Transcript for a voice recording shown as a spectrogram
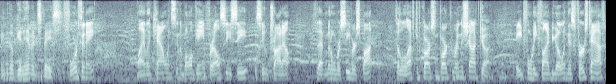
maybe they'll get him in space. Fourth and eight. Mylan Cowan's in the ball game for LCC as he'll trot out to that middle receiver spot to the left of Carson Parker in the shotgun. 8.45 to go in this first half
